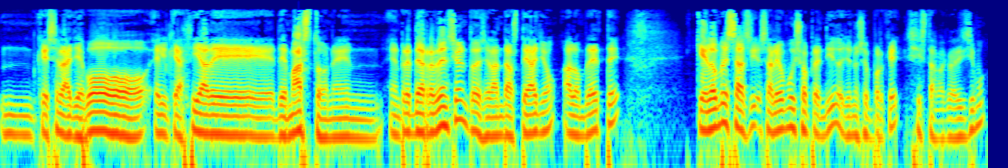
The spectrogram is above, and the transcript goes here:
mm, que se la llevó el que hacía de, de Marston en, en Red Dead Redemption, entonces se la han dado este año al hombre este, que el hombre sal- salió muy sorprendido, yo no sé por qué, si estaba clarísimo,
